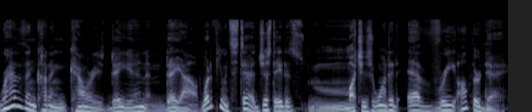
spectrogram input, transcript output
Rather than cutting calories day in and day out, what if you instead just ate as much as you wanted every other day?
